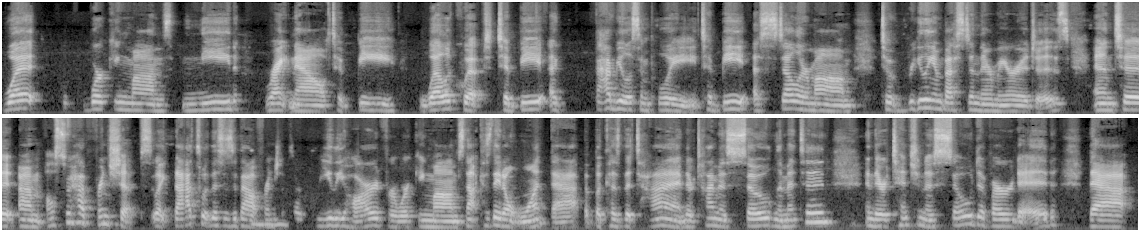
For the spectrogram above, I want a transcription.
what working moms need right now to be well equipped to be a fabulous employee, to be a stellar mom, to really invest in their marriages, and to um, also have friendships. Like that's what this is about. Mm-hmm. Friendships are really hard for working moms, not because they don't want that, but because the time, their time is so limited and their attention is so diverted that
